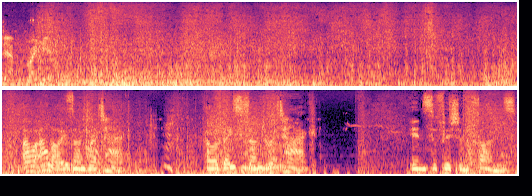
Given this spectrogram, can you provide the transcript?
Javelin, right here. Our ally is under attack. Our base is under attack. Insufficient funds.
